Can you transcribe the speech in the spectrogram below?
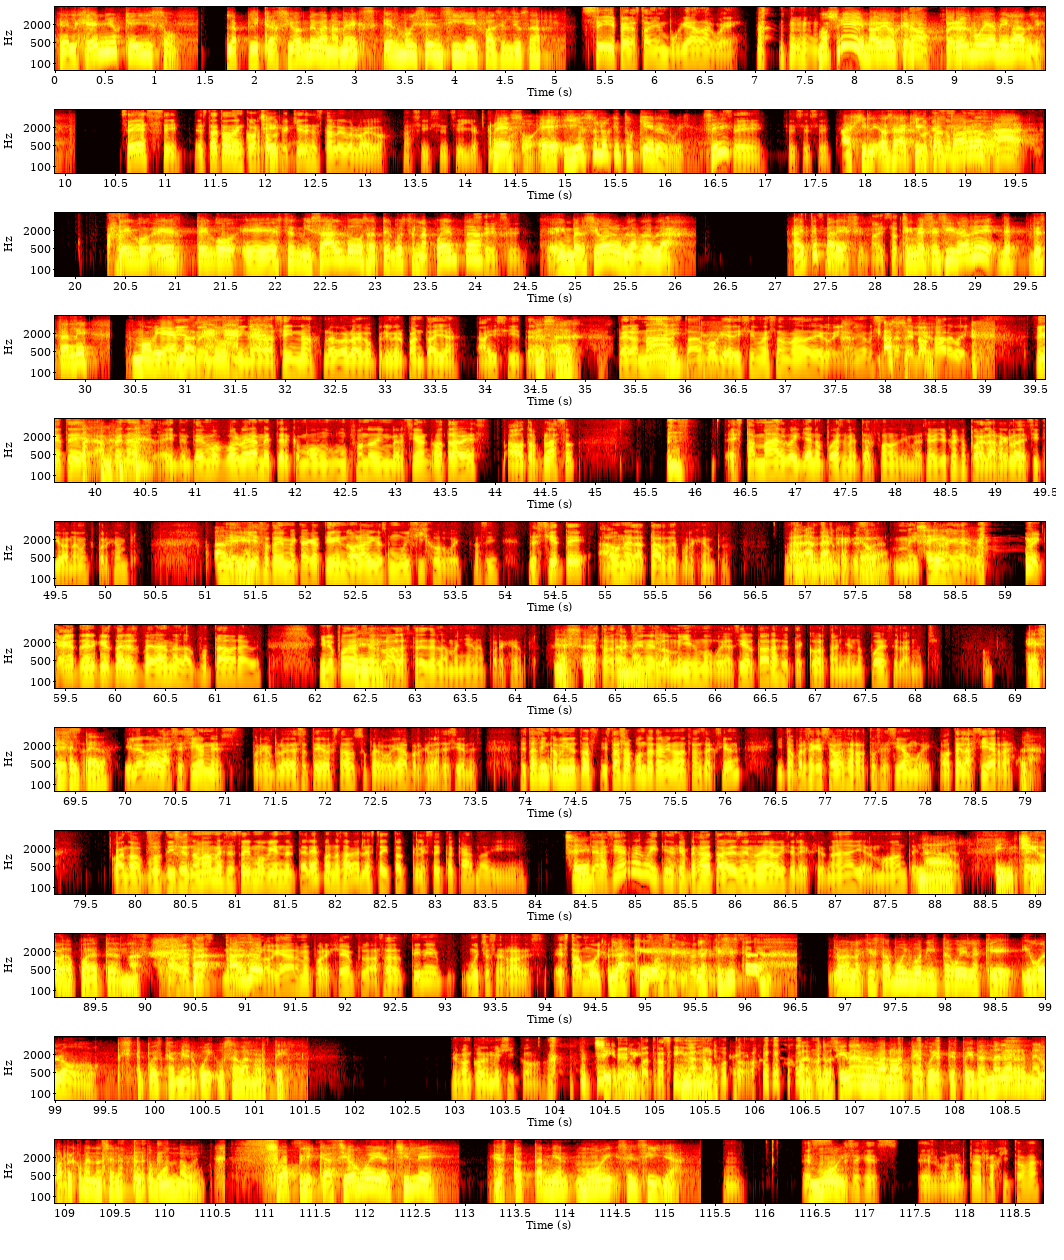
El genio que hizo la aplicación de Banamex es muy sencilla y fácil de usar. Sí, pero está bien bugueada, güey. No, sí, no digo que no, pero es muy amigable. Sí, sí. Está todo en corto. Sí. Lo que quieres está luego, luego. Así, sencillo. Eso, eh, y eso es lo que tú quieres, güey. ¿Sí? Sí, sí, sí, sí. Agili- o sea, que en cuanto abras, pedo- ah, Ajá, tengo, eh, tengo, eh, este es mi saldo, o sea, tengo esto en la cuenta, Sí, sí. eh, inversión, bla, bla, bla. Ahí te Sí, parecen. Ahí está todo. Sin necesidad de, de, de estarle moviendo. 10 menús ni nada. Sí, no. Luego, luego, primer pantalla. Ahí sí te. Exacto. Pero no, Sí. está bugueadísima esa madre, güey. A mí a veces No me hace enojar, güey. Fíjate, apenas intenté vo- volver a meter como un, un fondo de inversión otra vez, a otro plazo. Está mal, güey, ya no puedes meter fondos de inversión. Yo creo que por el arreglo de Citibanamex, por ejemplo. Eh, bien. y eso también me caga. Tienen horarios muy fijos, güey. Así, de 7 a 1 de la tarde, por ejemplo. A la atenciones. verga, Eso me Sí. caga, güey. me caga tener que estar esperando a la puta hora, güey. Y no poder hacerlo a las 3 de la mañana, por ejemplo. Las transacciones lo mismo, güey. A cierta hora se te cortan, ya no puedes en la noche. Ese es el pedo. Y luego las sesiones, por ejemplo, de eso te digo, estaba súper bugueado porque las sesiones. Estás cinco minutos y estás a punto de terminar una transacción y te parece que se va a cerrar tu sesión, güey. O te la cierra. Cuando pues dices, no mames, estoy moviendo el teléfono, ¿sabes? Le estoy, le estoy tocando y... te la cierra, güey, y tienes que empezar otra vez de nuevo y seleccionar y el monte. no, pinche güey, puede tener A veces ah, no me deja loguearme, por ejemplo. O sea, tiene muchos errores. Está muy la que, fácil. La que sí está no, la que está muy bonita, güey, la que igual o si te puedes cambiar, güey, usa Banorte. El Banco de México. Sí, güey. Patrocíname, puto. Patrocíname, Banorte, güey. Te estoy dando la mejor recomendación del puto mundo, güey. Su aplicación, güey, al Chile está también muy sencilla. Mm. muy. Ese que es el Banorte rojito, ¿ah?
